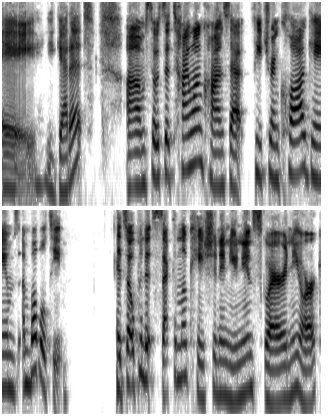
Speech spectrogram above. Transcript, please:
A. You get it? Um, so it's a Taiwan concept featuring claw games and bubble tea. It's opened its second location in Union Square in New York.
